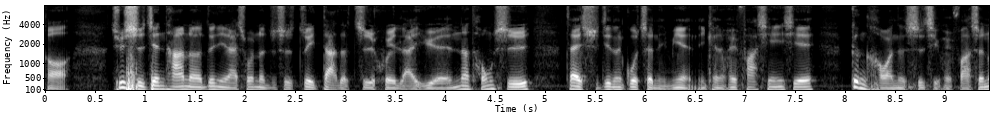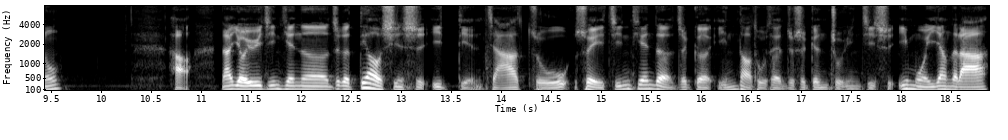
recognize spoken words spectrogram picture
哦，去实践它呢，对你来说呢，就是最大的智慧来源。那同时，在实践的过程里面，你可能会发现一些更好玩的事情会发生哦。好，那由于今天呢，这个调性是一点家族，所以今天的这个引导图腾就是跟主音机是一模一样的啦。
